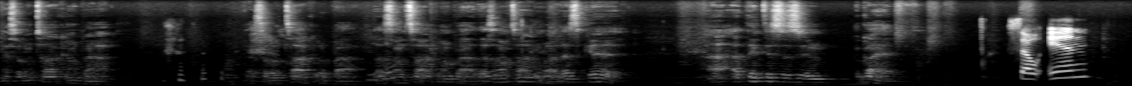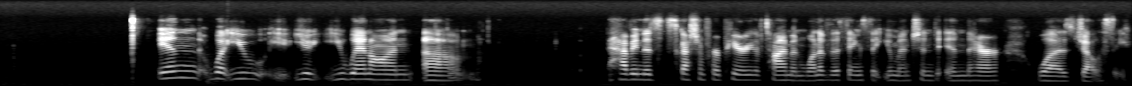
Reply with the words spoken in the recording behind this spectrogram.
That's what I'm talking about. That's what I'm talking about. That's what I'm talking about. That's what I'm talking about. That's good. I, think this is in. Go ahead. so in in what you you you went on um having this discussion for a period of time and one of the things that you mentioned in there was jealousy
